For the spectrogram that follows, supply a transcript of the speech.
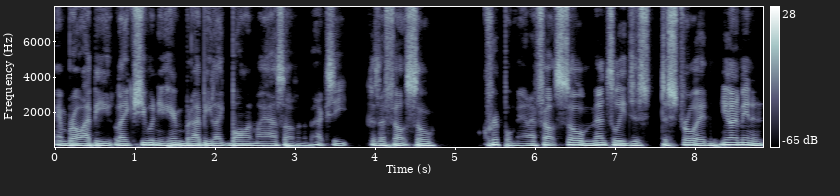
and bro, I'd be like, she wouldn't hear me, but I'd be like bawling my ass off in the back seat because I felt so crippled, man. I felt so mentally just destroyed. You know what I mean? And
